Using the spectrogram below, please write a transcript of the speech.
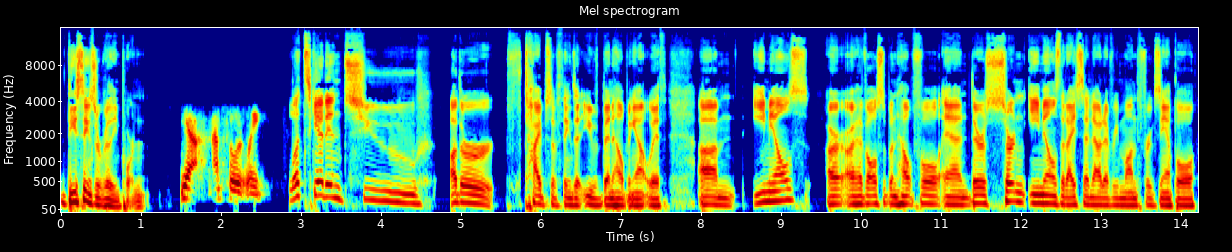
these things are really important. Yeah, absolutely. Let's get into other types of things that you've been helping out with. Um, emails are, are, have also been helpful, and there's certain emails that I send out every month. For example,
